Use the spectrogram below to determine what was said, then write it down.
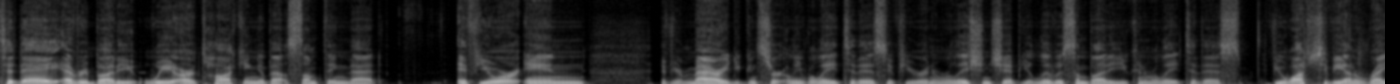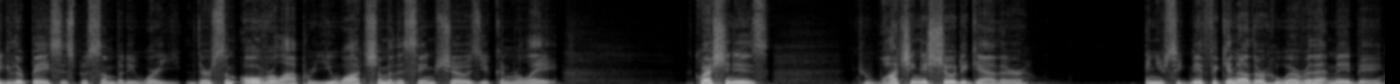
today, everybody, we are talking about something that if you're in, if you're married, you can certainly relate to this. If you're in a relationship, you live with somebody, you can relate to this. If you watch TV on a regular basis with somebody where you, there's some overlap, where you watch some of the same shows, you can relate. The question is, if you're watching a show together and your significant other, whoever that may be,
